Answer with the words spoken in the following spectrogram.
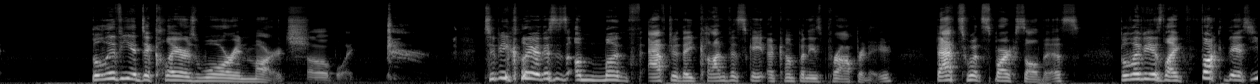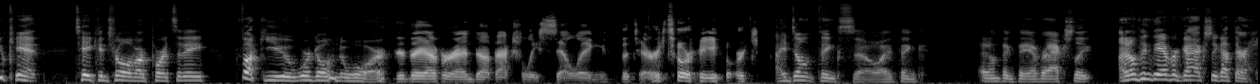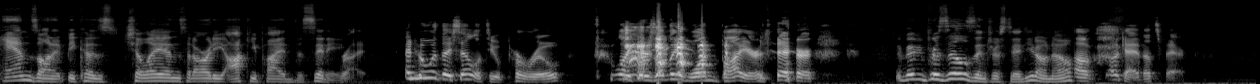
Bolivia declares war in March. Oh boy. to be clear, this is a month after they confiscate a company's property. That's what sparks all this. Bolivia's like, fuck this, you can't take control of our port city. Fuck you, we're going to war. Did they ever end up actually selling the territory or I don't think so. I think I don't think they ever actually I don't think they ever got, actually got their hands on it because Chileans had already occupied the city. right? And who would they sell it to? Peru? like there's only one buyer there. Maybe Brazil's interested, you don't know. Oh, okay, that's fair.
